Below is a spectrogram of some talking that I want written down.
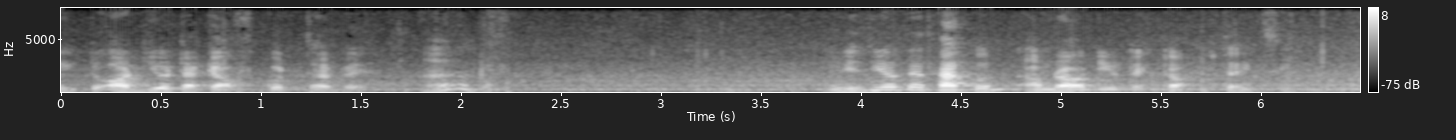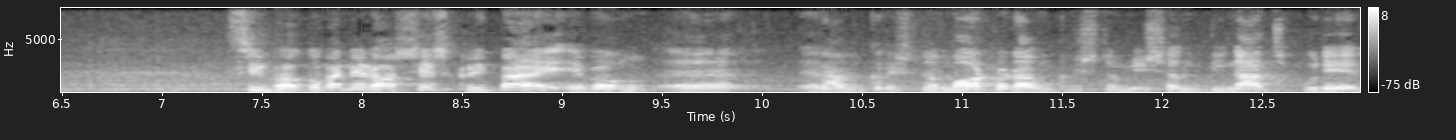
একটু অডিওটাকে অফ করতে হবে হ্যাঁ ভিডিওতে থাকুন আমরা অডিওটা একটু অফ চাইছি শ্রী ভগবানের অশেষ কৃপায় এবং আহ, রামকৃষ্ণ মঠ ও রামকৃষ্ণ মিশন দিনাজপুরের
